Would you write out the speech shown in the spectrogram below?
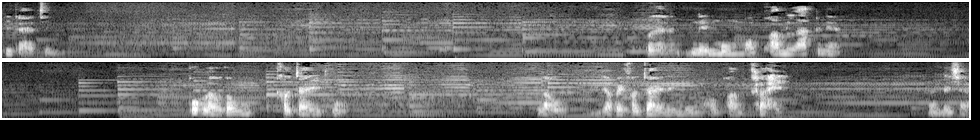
ที่แท้จริง เพราะฉะนั้นในมุมของความรักเนี่ย พวกเราต้องเข้าใจให้ถูก เราอย่าไปเข้าใจในมุมของความใคร่มันไม่ใช่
